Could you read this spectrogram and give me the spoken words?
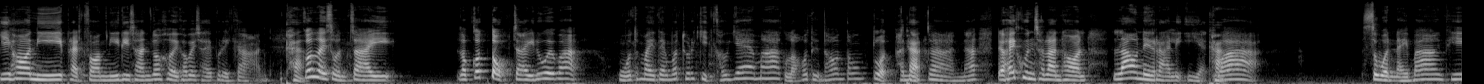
ยี่ห้อนี้แพลตฟอร์มนี้ดิฉันก็เคยเข้าไปใช้บริการค่ะก็เลยสนใจ แล้วก็ตกใจด้วยว่าโหทำไมแปลว่าธุรกิจเขาแย่มากเหรอเขาถึงต้องต้องปลดพนักงานนะ เดี๋ยวให้คุณชลันทรเล่าในรายละเอียดค่ะว่า ส่วนไหนบ้างที่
